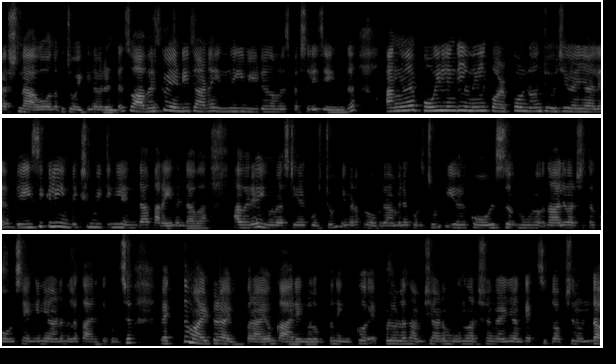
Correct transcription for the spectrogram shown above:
പ്രശ്നമാവോ എന്നൊക്കെ ചോദിക്കുന്നവരുണ്ട്. സോ അവർക്ക് വേണ്ടിയിട്ടാണ് ഇന്ന് ഈ വീഡിയോ നമ്മൾ സ്പെഷ്യലി ചെയ്യുന്നത്. അങ്ങനെ പോയില്ലെങ്കിൽ എന്തെങ്കിലും കുഴപ്പമുണ്ടോ എന്ന് ചോദിച്ചു കഴിഞ്ഞാൽ ബേസിക്കലി ഇൻഡക്ഷൻ മീറ്റിംഗിൽ എന്താ പറയുന്നുണ്ടാവുക? അവർ യൂണിവേഴ്സിറ്റിയെ കുറിച്ചും നിങ്ങളുടെ പ്രോഗ്രാമിനെ കുറിച്ചും ഈ ഒരു കോഴ്സ് മൂന്ന് നാല് വർഷത്തെ കോഴ്സ് കാര്യത്തെ കുറിച്ച് വ്യക്തമായിട്ടൊരു അഭിപ്രായവും കാര്യങ്ങളും ഇപ്പൊ നിങ്ങൾക്ക് എപ്പോഴും ഉള്ള സംശയമാണ് മൂന്ന് വർഷം കഴിഞ്ഞ് ഞങ്ങൾക്ക് എക്സിറ്റ് ഓപ്ഷൻ ഉണ്ടോ?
